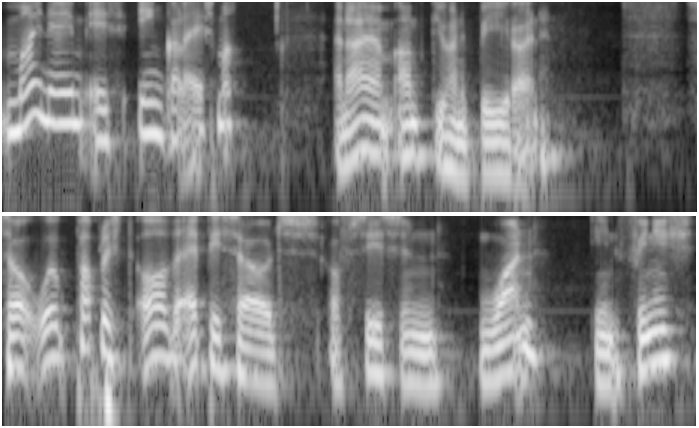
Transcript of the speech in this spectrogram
My name is Inka Leisma. And I am Antti Juhani Piirainen. So we've published all the episodes of season one in Finnish,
